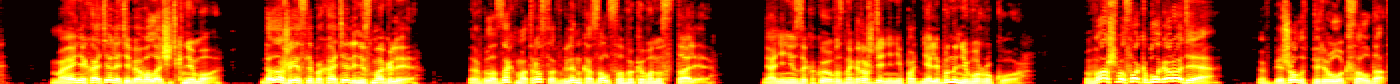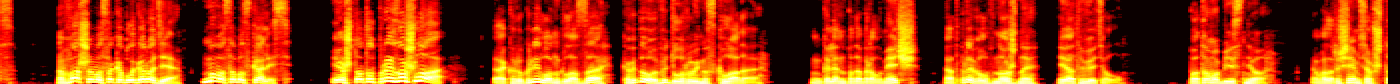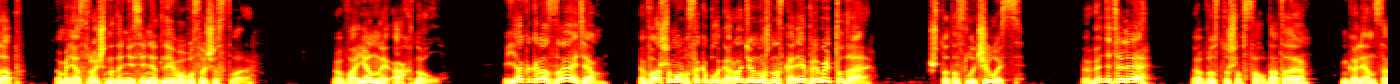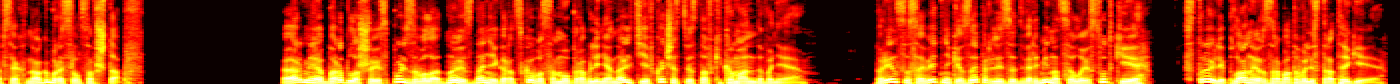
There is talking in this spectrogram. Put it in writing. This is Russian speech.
Мы не хотели тебя волочить к нему. Да даже если бы хотели, не смогли». В глазах матросов Глен казался выкован из стали. Они ни за какое вознаграждение не подняли бы на него руку. «Ваше высокоблагородие!» Вбежал в переулок солдат. «Ваше высокоблагородие! Мы вас обыскались! И что тут произошло?» Округлил он глаза, когда увидел руины склада. Глен подобрал меч, отправил в ножны и ответил. «Потом объясню. Возвращаемся в штаб. У меня срочное донесение для его высочества». Военный ахнул. «Я как раз за этим! Вашему высокоблагородию нужно скорее прибыть туда!» «Что-то случилось?» «Видите ли...» Выслушав солдата, Гален со всех ног бросился в штаб. Армия Бардлаша использовала одно из зданий городского самоуправления Нальтии в качестве ставки командования. Принцы советники заперлись за дверьми на целые сутки, строили планы и разрабатывали стратегии.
